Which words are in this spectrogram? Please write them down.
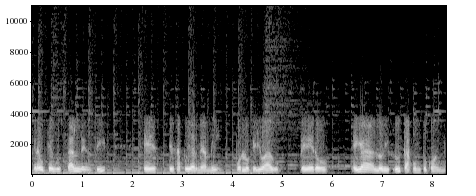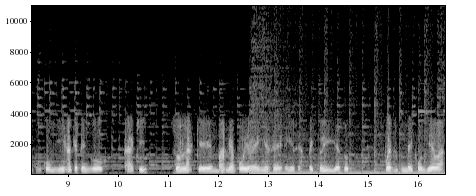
creo que gustarle en sí es, es apoyarme a mí por lo que yo hago, pero ella lo disfruta junto con, con mi hija que tengo aquí, son las que más me apoyan en ese, en ese aspecto y eso pues me conlleva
